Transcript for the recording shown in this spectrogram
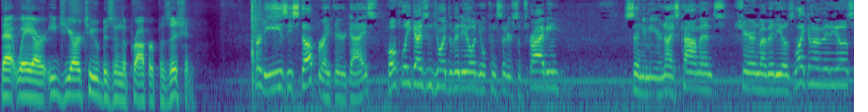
That way our EGR tube is in the proper position. Pretty easy stuff right there, guys. Hopefully you guys enjoyed the video and you'll consider subscribing, sending me your nice comments, sharing my videos, liking my videos.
